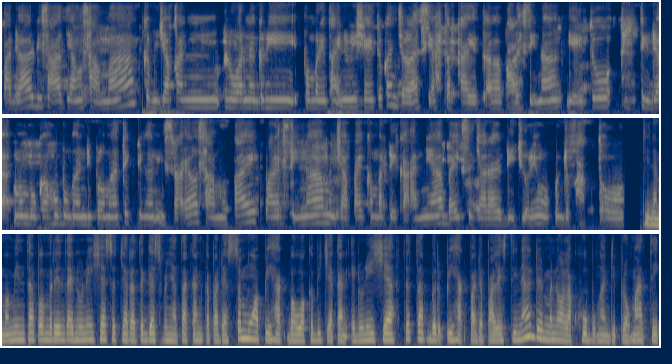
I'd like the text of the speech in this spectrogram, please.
Padahal di saat yang sama kebijakan luar negeri pemerintah Indonesia itu kan jelas ya terkait uh, Palestina, yaitu tidak membuka hubungan diplomatik dengan Israel sampai Palestina mencapai kemerdekaannya baik secara de jure maupun de facto. Dina meminta pemerintah Indonesia secara tegas menyatakan kepada semua pihak bahwa kebijakan Indonesia tetap berpihak pada Palestina dan menolak hubungan diplomatik.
